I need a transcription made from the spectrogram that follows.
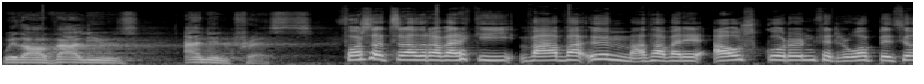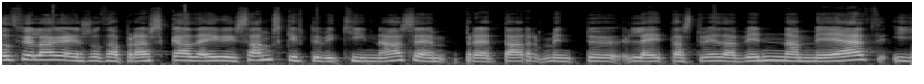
with our values interests. Fórsatsræðura var ekki vafa um að það væri áskorun fyrir opið þjóðfélagi eins og það breskaði eiga í samskiptu við Kína sem brettar myndu leitast við að vinna með í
